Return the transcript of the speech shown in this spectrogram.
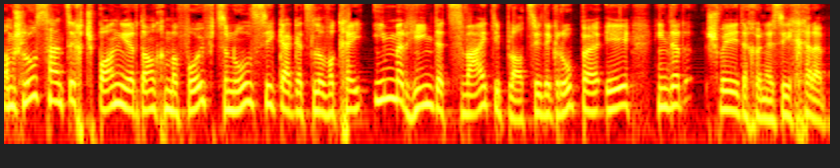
Am Schluss haben sich die Spanier dank einem 5 zu 0 Sieg gegen die Slowakei immerhin den zweiten Platz in der Gruppe E hinter Schweden können sichern.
